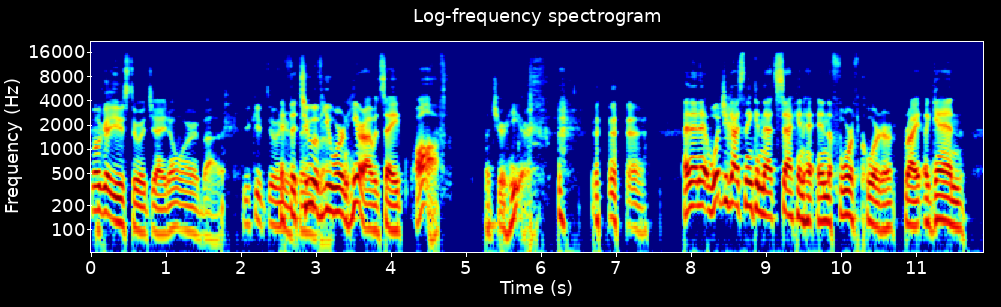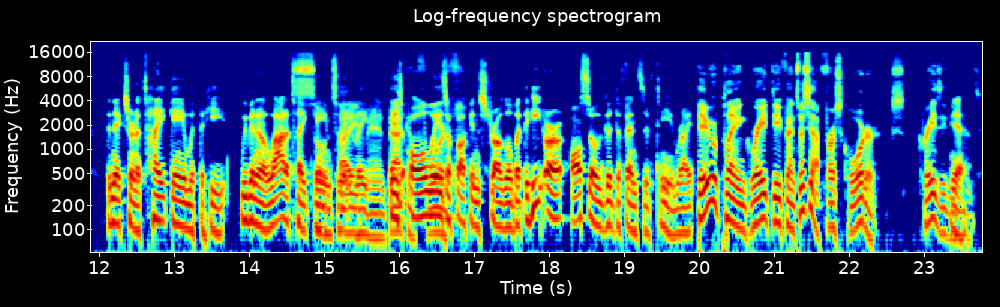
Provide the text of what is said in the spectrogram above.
We'll get used to it, Jay. Don't worry about it. You keep doing. It. If the thing, two of bro. you weren't here, I would say off, but you're here. and then, uh, what you guys think in that second, in the fourth quarter? Right, again, the Knicks are in a tight game with the Heat. We've been in a lot of tight So games tight, lately. man. It is always forth. a fucking struggle, but the Heat are also a good defensive team, right? they were playing great defense, especially that first quarter. S- Crazy Yeah. defense.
